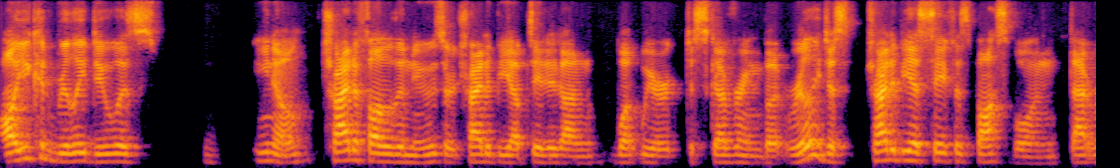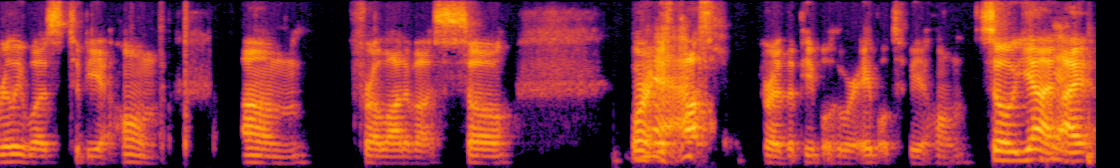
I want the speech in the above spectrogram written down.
all you could really do was you know try to follow the news or try to be updated on what we were discovering but really just try to be as safe as possible and that really was to be at home. Um for a lot of us. So, or yeah, if possible, for the people who were able to be at home. So yeah, yeah. I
